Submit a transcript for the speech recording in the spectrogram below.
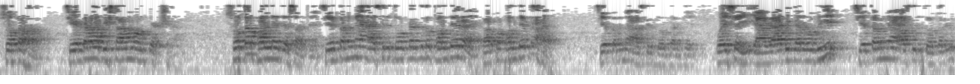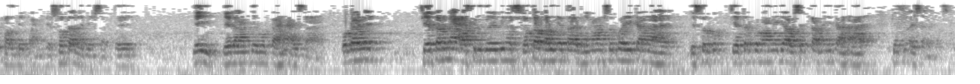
स्वतः चेतनाधिष्ठान अपेक्षा स्वतः फल दे सकते चेतन में आश्रित होकर के तो फल दे रहे हैं, कर्म फल देता है। चेतन में आश्रित होकर के। वैसे ही यागादि कर्म भी चेतन में आश्रित होकर के फल दे पाएँगे, स्वतः नहीं दे सकते। यही वेदांत वो कहना ऐसा है। वो कह रहे चेतन में आश्रित हुए बिना स्वतः फल देता है। मीमांसों को ही कहना है। ईश्वर को, चेतन को मानने की आवश्यकता नहीं कहना है। क्योंकि ऐसा नहीं हो सकता।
